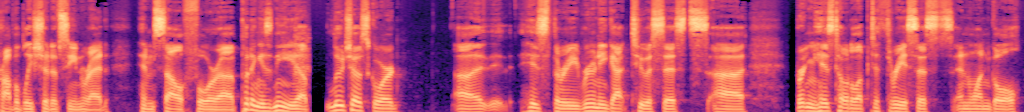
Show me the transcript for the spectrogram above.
probably should have seen red himself for uh, putting his knee up. Lucho scored uh, his three. Rooney got two assists, uh, bringing his total up to three assists and one goal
